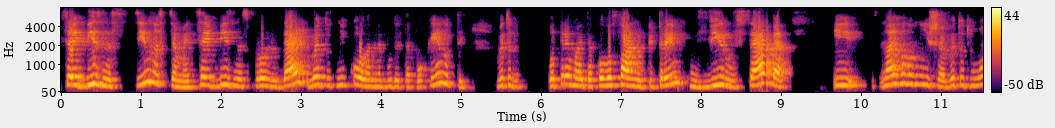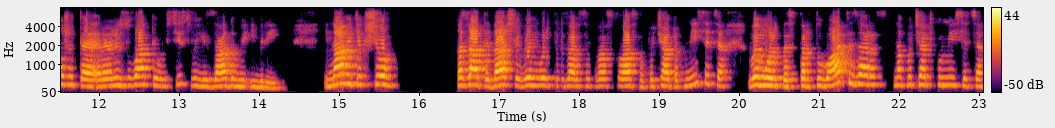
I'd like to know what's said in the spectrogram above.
Цей бізнес з цінностями, цей бізнес про людей, ви тут ніколи не будете покинути, ви тут отримаєте колосальну підтримку, віру в себе. І найголовніше, ви тут можете реалізувати усі свої задуми і мрії. І навіть якщо казати, да, що ви можете зараз якраз класно початок місяця, ви можете стартувати зараз на початку місяця,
